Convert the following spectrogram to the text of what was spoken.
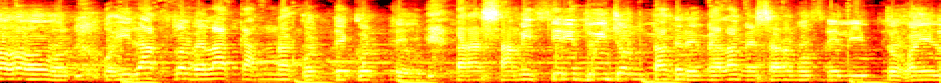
দল। ওই রাত্রবেলা কান্না করতে করতে তারা স্বামী, স্ত্রী দুইজন তাদের মেলামেশার মধ্যে লিপ্ত হইল।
